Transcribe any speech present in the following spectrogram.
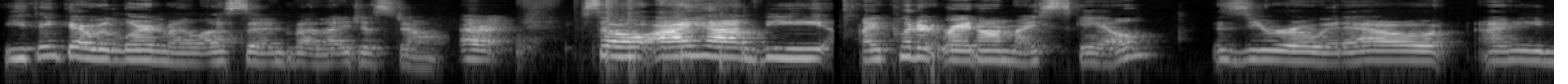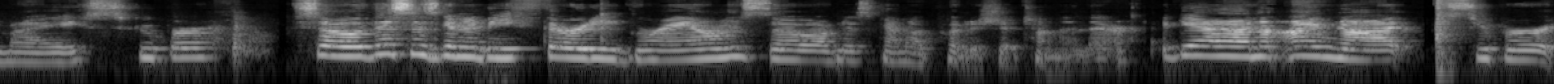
You think I would learn my lesson, but I just don't. All right. So I have the, I put it right on my scale, zero it out. I need my scooper. So this is going to be 30 grams. So I'm just going to put a shit ton in there. Again, I'm not super,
